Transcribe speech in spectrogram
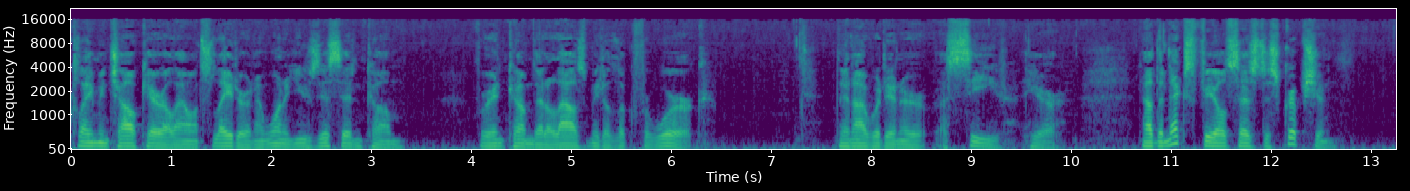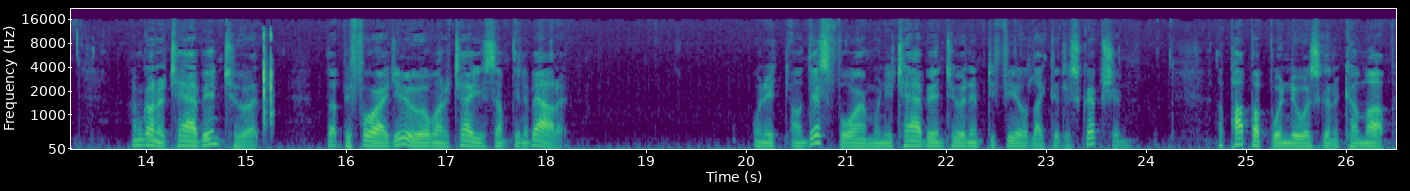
claiming child care allowance later and I want to use this income for income that allows me to look for work, then I would enter a C here. Now the next field says description. I'm going to tab into it, but before I do, I want to tell you something about it. When it on this form, when you tab into an empty field like the description, a pop-up window is going to come up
